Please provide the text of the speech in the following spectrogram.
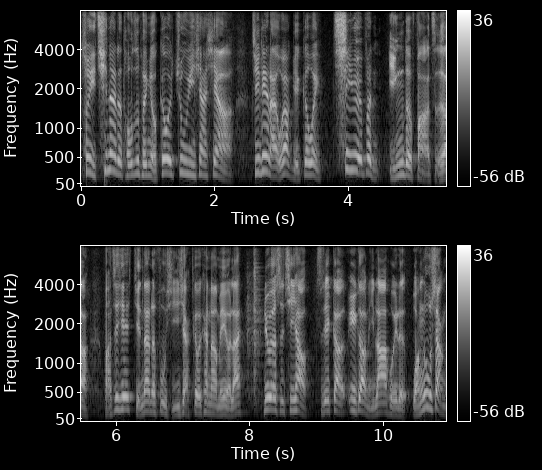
所以，亲爱的投资朋友，各位注意一下下。今天来，我要给各位七月份赢的法则啊，把这些简单的复习一下。各位看到没有？来，六月十七号直接告预告你拉回了，网络上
